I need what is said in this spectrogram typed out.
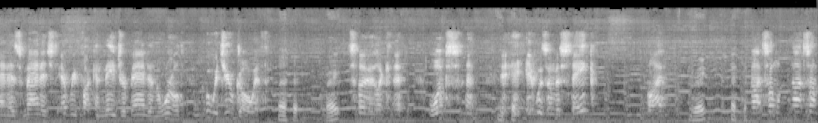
and has managed every fucking major band in the world. Who would you go with? right. So like, whoops, it, it, it was a mistake, but Right. not some not some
